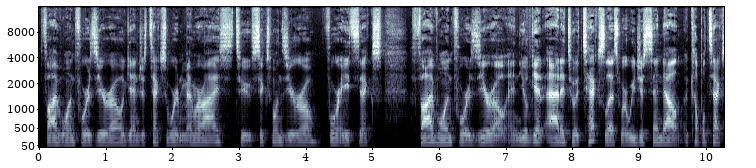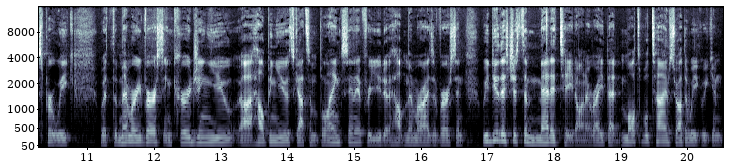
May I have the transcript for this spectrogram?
5140. Again, just text the word memorize to 610 486 5140 and you'll get added to a text list where we just send out a couple texts per week with the memory verse encouraging you uh, helping you. It's got some blanks in it for you to help memorize a verse and we do this just to meditate on it right? That multiple times throughout the week we can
